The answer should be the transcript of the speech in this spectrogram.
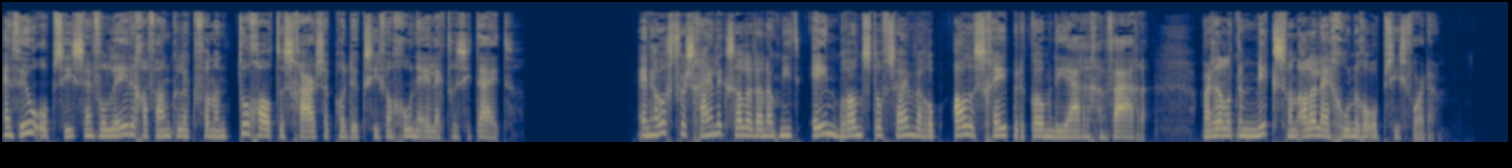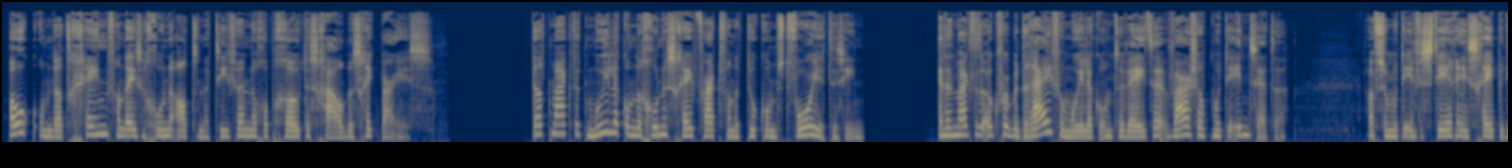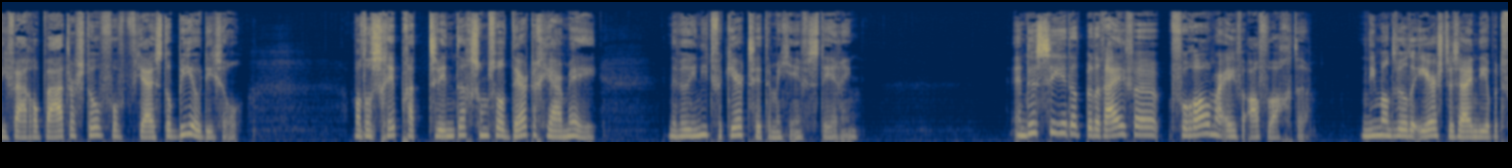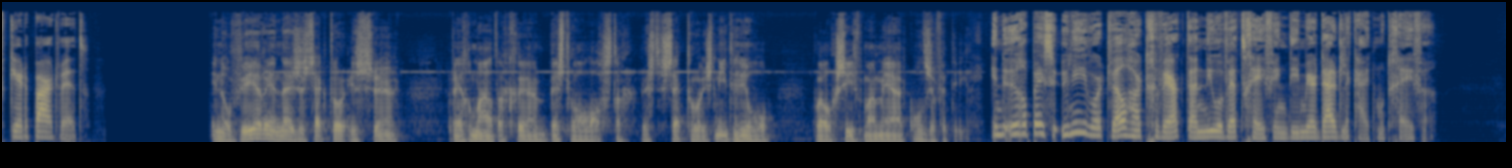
En veel opties zijn volledig afhankelijk van een toch al te schaarse productie van groene elektriciteit. En hoogstwaarschijnlijk zal er dan ook niet één brandstof zijn waarop alle schepen de komende jaren gaan varen, maar zal het een mix van allerlei groenere opties worden. Ook omdat geen van deze groene alternatieven nog op grote schaal beschikbaar is. Dat maakt het moeilijk om de groene scheepvaart van de toekomst voor je te zien. En het maakt het ook voor bedrijven moeilijk om te weten waar ze op moeten inzetten. Of ze moeten investeren in schepen die varen op waterstof of juist op biodiesel. Want een schip gaat 20, soms wel 30 jaar mee. Dan wil je niet verkeerd zitten met je investering. En dus zie je dat bedrijven vooral maar even afwachten. Niemand wil de eerste zijn die op het verkeerde paard wedt. Innoveren in deze sector is uh, regelmatig uh, best wel lastig. Dus de sector is niet heel progressief, maar meer conservatief. In de Europese Unie wordt wel hard gewerkt aan nieuwe wetgeving die meer duidelijkheid moet geven.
